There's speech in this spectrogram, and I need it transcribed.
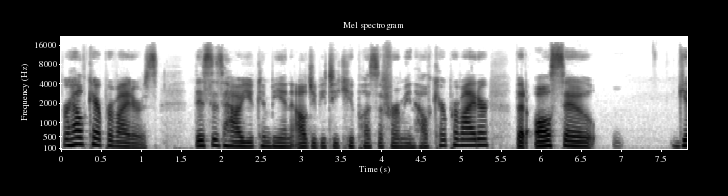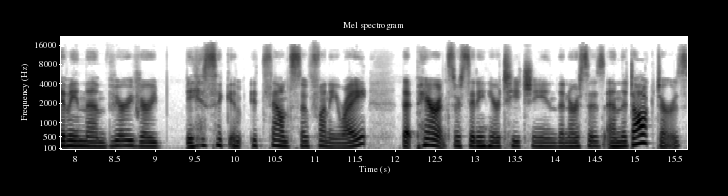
for healthcare providers. This is how you can be an LGBTQ plus affirming healthcare provider, but also giving them very, very basic, it sounds so funny, right? that parents are sitting here teaching the nurses and the doctors.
